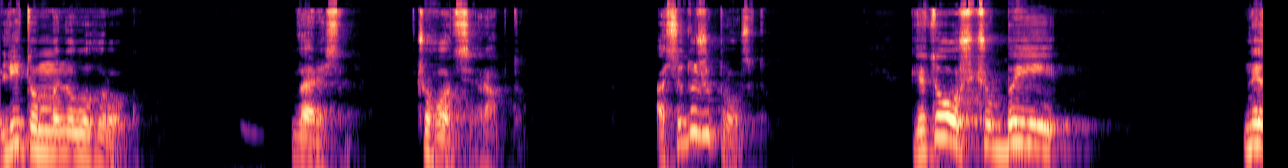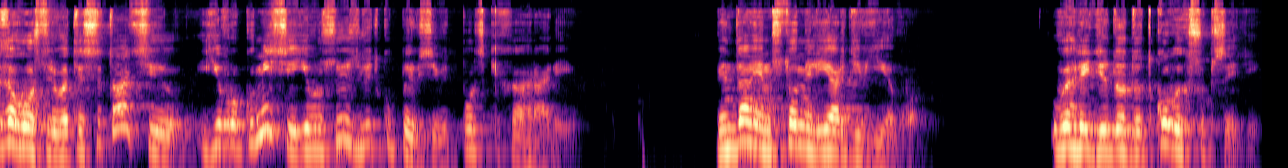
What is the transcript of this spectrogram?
літом минулого року, вересні? Чого це раптом? А все дуже просто. Для того, щоб не загострювати ситуацію, Єврокомісія, Євросоюз відкупився від польських аграріїв. Він дав їм 100 мільярдів євро у вигляді додаткових субсидій.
